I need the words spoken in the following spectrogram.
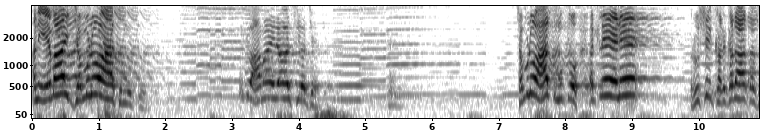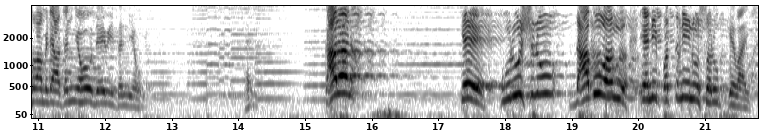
અને એમાંય જમણો હાથ મૂક્યો. આમાંય રહસ્ય છે. જમણો હાથ મૂક્યો, એટલે એને ઋષિ ખડખડાટ હસવા મળ્યા ધન્ય હો, દેવી, ધન્ય હો. કારણ કે પુરુષનું ડાબુ અંગ એની પત્નીનું સ્વરૂપ કહેવાય છે.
